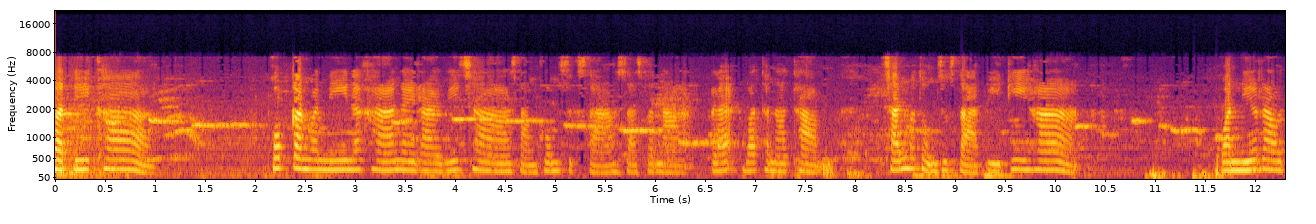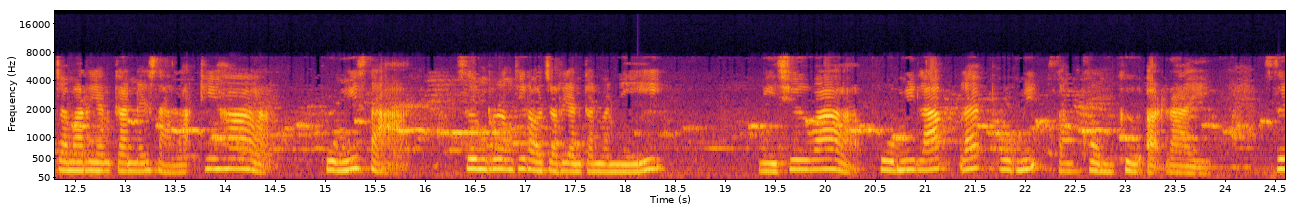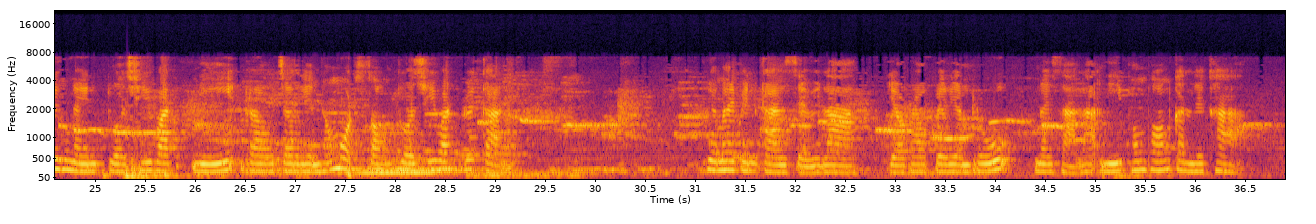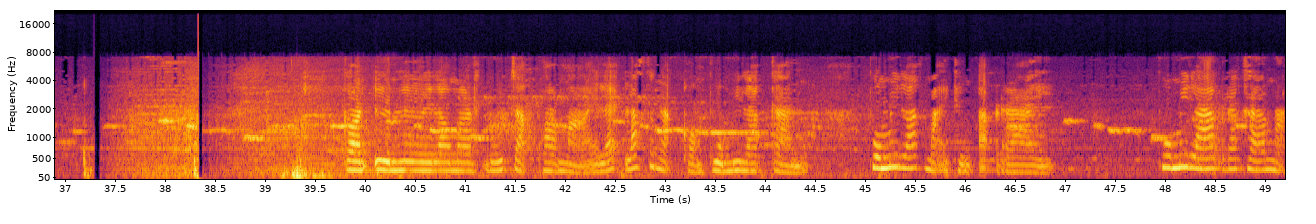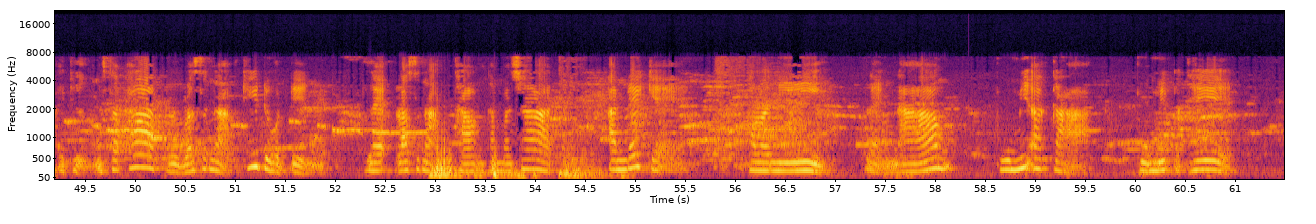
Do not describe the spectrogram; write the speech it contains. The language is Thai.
วัสดีค่ะ พบกันวันนี้นะคะในรายวิชาสังคมศึกษา ศาสนา และวัฒนธรรม ชั้นประถมศึกษาปีที่ 5 วันนี้เราจะมาเรียนกันในสาระที่ 5 ภูมิศาสตร์ ซึ่งเรื่องที่เราจะเรียนกันวันนี้ มีชื่อว่า ภูมิลักษณ์และภูมิสังคมคืออะไรซึ่งในตัวชี้วัดนี้เราจะเรียนทั้งหมด 2 ตัวชี้วัดด้วยกัน พื่อไม่ให้เป็นการเสียเวลา เดี๋ยวเราไปเรียนรู้ในสาระนี้พร้อม ๆ กันเลยค่ะ ก่อนอื่นเลยเรามารู้จักความหมายและลักษณะของภูมิลักษณ์กัน ภูมิลักษณ์หมายถึงอะไร ภูมิลักษณ์นะคะหมายถึงสภาพหรือลักษณะที่โดดเด่น และลักษณะทางธรรมชาติ อันได้แก่ธรณี แหล่งน้ำภูมิอากาศ ภูมิประเทศ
